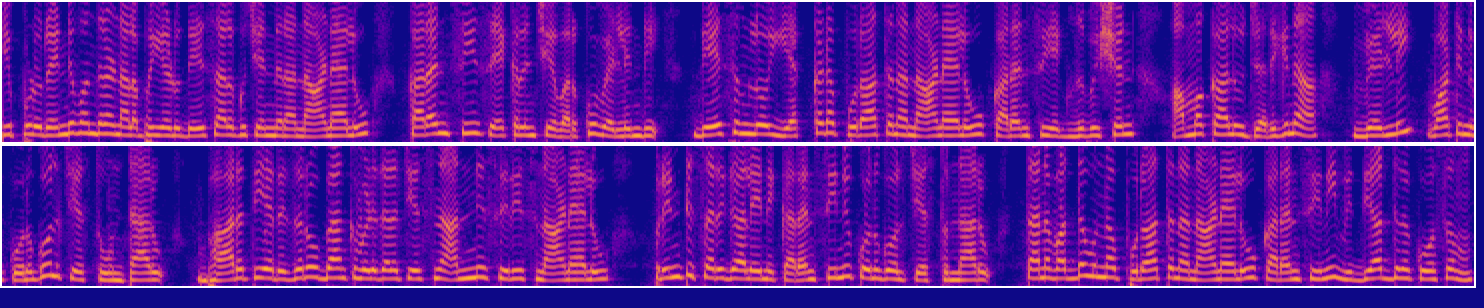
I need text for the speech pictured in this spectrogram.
ఇప్పుడు రెండు వందల నలభై ఏడు దేశాలకు చెందిన నాణేలు కరెన్సీ సేకరించే వరకు వెళ్ళింది. దేశంలో ఎక్కడ పురాతన నాణేలు కరెన్సీ ఎగ్జిబిషన్ అమ్మకాలు జరిగినా వెళ్ళి వాటిని కొనుగోలు చేస్తూ ఉంటారు. భారతీయ రిజర్వ్ బ్యాంకు విడుదల చేసిన అన్ని సిరీస్ నాణేలు ప్రింట్ సరిగా లేని కరెన్సీని కొనుగోలు చేస్తున్నారు. తన వద్ద ఉన్న పురాతన నాణేలు కరెన్సీని విద్యార్థుల కోసం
